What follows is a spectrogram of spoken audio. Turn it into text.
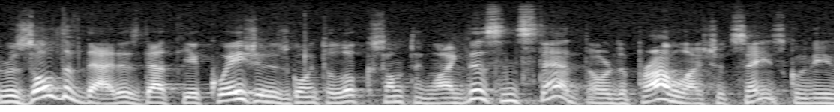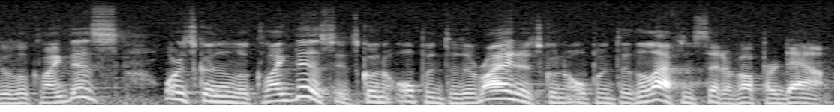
The result of that is that the equation is going to look something like this instead, or the parabola I should say, it's going to either look like this, or it's going to look like this. It's going to open to the right, it's going to open to the left instead of up or down.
